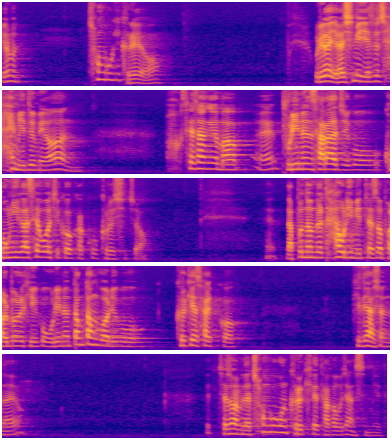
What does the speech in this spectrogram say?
여러분 천국이 그래요. 우리가 열심히 예수 잘 믿으면 세상에 막 예, 불의는 사라지고 공의가 세워질 것 같고 그러시죠. 예, 나쁜 놈들 다 우리 밑에서 벌벌 기고 우리는 떵떵거리고 그렇게 살 것 기대하셨나요? 죄송합니다. 천국은 그렇게 다가오지 않습니다.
